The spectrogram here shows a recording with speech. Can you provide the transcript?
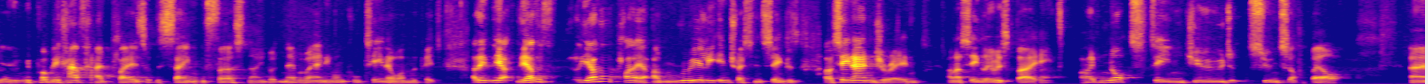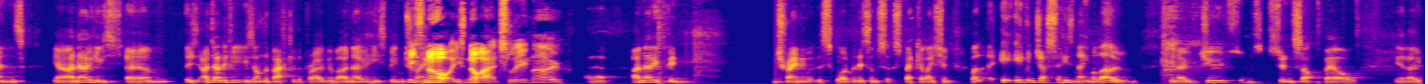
you know, we probably have had players with the same first name, but never anyone called Tino on the pitch. I think the the other the other player I'm really interested in seeing because I've seen Anjorin and I've seen Lewis Bate. I've not seen Jude Soonsup Bell, and you know, I know he's. Um, I don't know if he's on the back of the program, but I know he's been. He's not. He's not actually. No. Uh, I know he's been training with the squad, and there's some sort of speculation. But even just his name alone, you know, Jude Soonsup Bell, You know,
